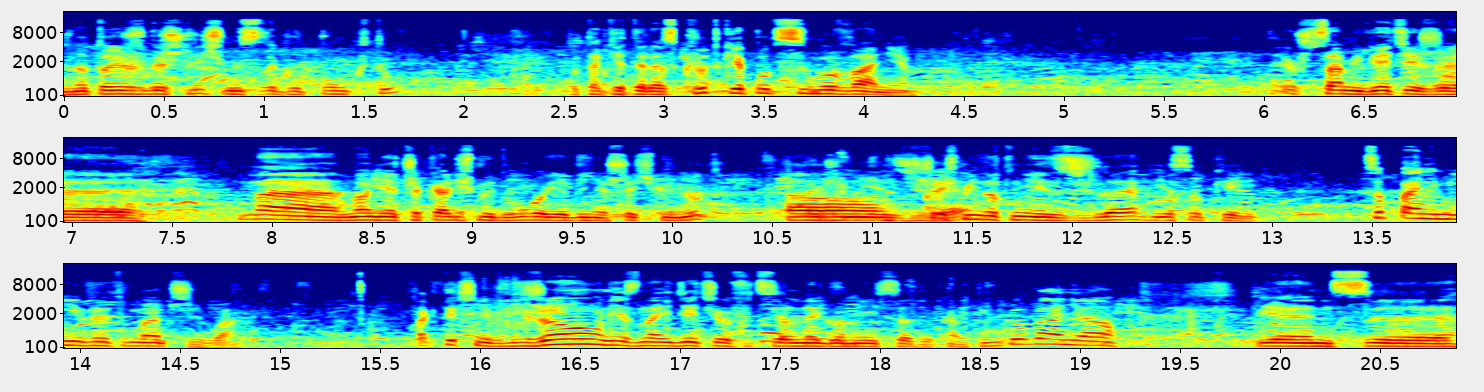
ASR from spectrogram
no to już wyszliśmy z tego punktu. To takie teraz krótkie podsumowanie. Już sami wiecie, że na, no nie czekaliśmy długo, jedynie 6 minut. O, 6 minut nie jest źle, jest ok. Co pani mi wytłumaczyła? Faktycznie w Dijon nie znajdziecie oficjalnego miejsca do kampingowania, więc e,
